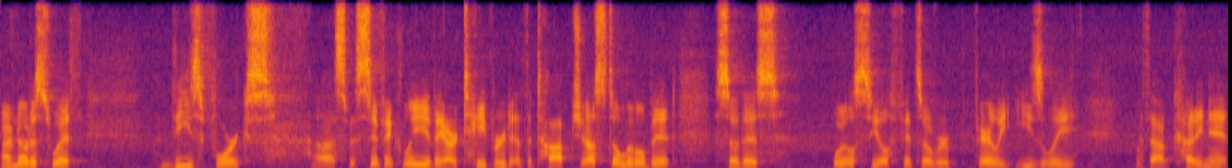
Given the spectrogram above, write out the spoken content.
Now I've noticed with these forks uh, specifically, they are tapered at the top just a little bit so this oil seal fits over fairly easily without cutting it.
